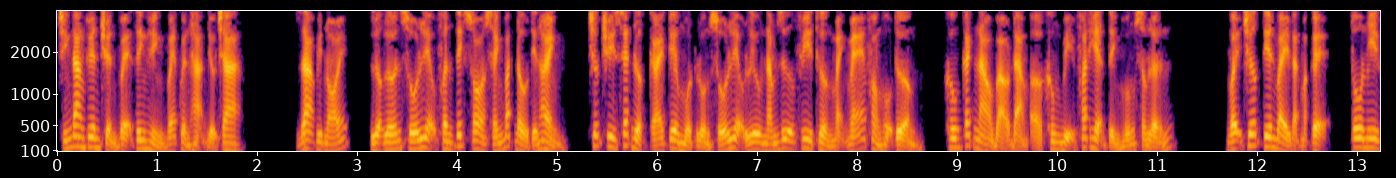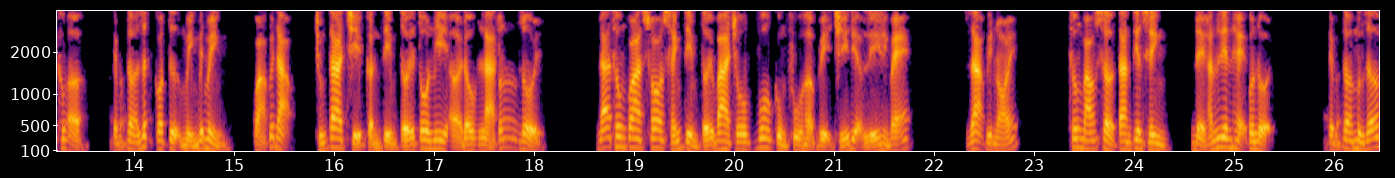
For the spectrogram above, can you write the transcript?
Chính đang tuyên chuyển vệ tinh hình vẽ quyền hạn điều tra. Gia vịt nói, lượng lớn số liệu phân tích so sánh bắt đầu tiến hành, trước truy xét được cái kia một luồng số liệu lưu nắm giữ phi thường mạnh mẽ phòng hộ tường, không cách nào bảo đảm ở không bị phát hiện tình huống xâm lấn. Vậy trước tiên bày đặt mặc kệ, tony không ở Peter rất có tự mình biết mình, quả quyết đạo, chúng ta chỉ cần tìm tới tony ở đâu là tốt rồi. Đã thông qua so sánh tìm tới ba chỗ vô cùng phù hợp vị trí địa lý hình vẽ. Dạ vị nói, thông báo sở tan tiên sinh, để hắn liên hệ quân đội. Peter mừng rỡ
